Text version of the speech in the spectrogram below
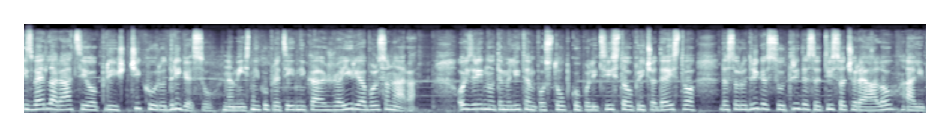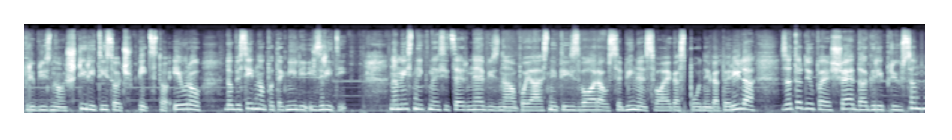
izvedla racijo pri Čiku Rodriguezu, namestniku predsednika Žairja Bolsonara. O izredno temeljitem postopku policistov priča dejstvo, da so Rodriguezu 30 tisoč realov ali približno 4500 evrov dobesedno potegnili izriti. Namestnik naj sicer ne bi znal pojasniti izvora vsebine svojega spodnjega perila, zatrdil pa je še, da gre pri vsem,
